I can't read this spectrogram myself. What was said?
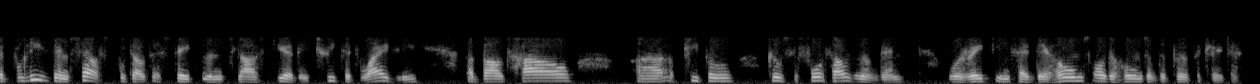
The police themselves put out a statement last year. They tweeted widely about how uh, people, close to 4,000 of them, were raped inside their homes or the homes of the perpetrator.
